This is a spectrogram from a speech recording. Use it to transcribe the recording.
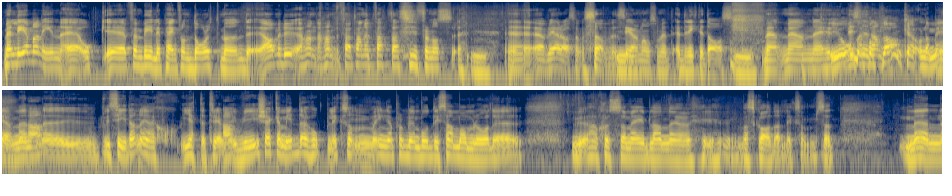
Men Lehmann in eh, och eh, för en billig peng från Dortmund. Ja, men du, han, han, för att han uppfattas från oss mm. övriga då, som, som mm. ser honom som ett, ett riktigt as. Mm. Men, men, hur, jo, men på plan kan jag hålla med. Men ja. vid sidan är jag jättetrevlig. Ja. Vi käkade middag ihop, liksom. inga problem. Bodde i samma område. Han skjutsade mig ibland när jag var skadad. Liksom. Så att, men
